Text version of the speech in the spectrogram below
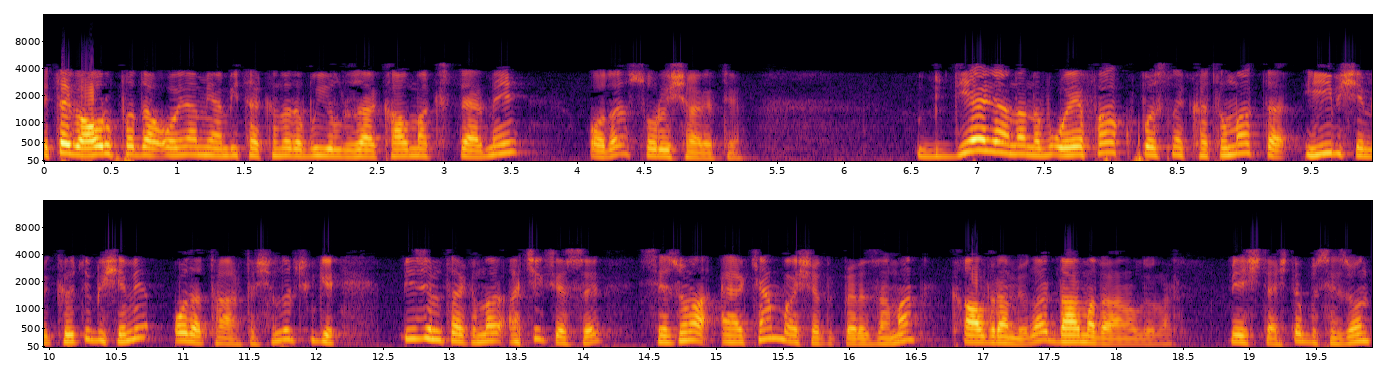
E tabi Avrupa'da oynamayan bir takımda da bu yıldızlar kalmak ister mi? O da soru işareti. Diğer yandan da bu UEFA kupasına katılmak da iyi bir şey mi kötü bir şey mi o da tartışılır. Çünkü bizim takımlar açıkçası sezona erken başladıkları zaman kaldıramıyorlar, darmadağın oluyorlar. Beşiktaş da bu sezon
